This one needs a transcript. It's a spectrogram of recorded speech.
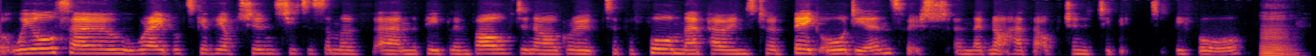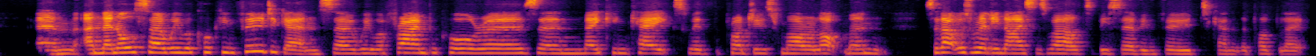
But we also were able to give the opportunity to some of um, the people involved in our group to perform their poems to a big audience, which and they've not had that opportunity be- before. Mm. Um, and then also we were cooking food again, so we were frying pakoras and making cakes with the produce from our allotment. So that was really nice as well to be serving food to kind of the public.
